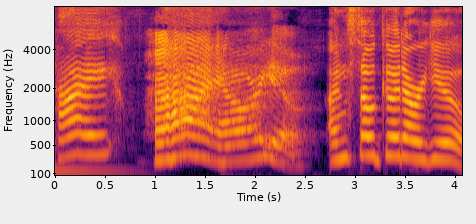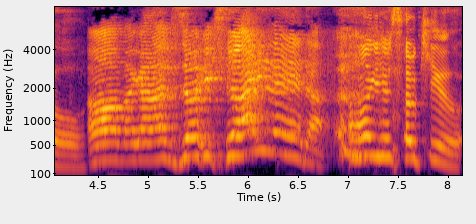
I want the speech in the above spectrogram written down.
Hi. Hi, how are you? I'm so good. How are you? Oh my god, I'm so excited! Oh, you're so cute.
